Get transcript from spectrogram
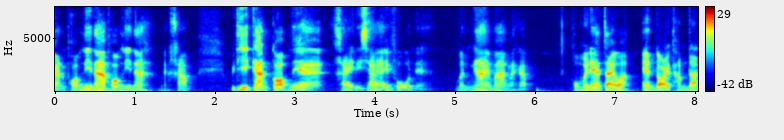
กันพร้อมนี้นะ พร้อมนี้นะนะครับ วิธีการก๊อปเนี่ยใครที่ใช้ iPhone เนี่ยมันง่ายมากนะครับ ผมไม่แน่ใจว่า Android ทำได้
